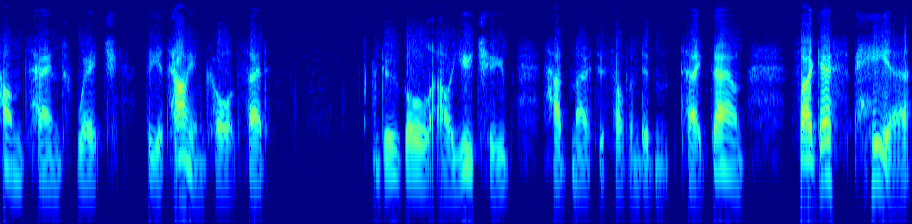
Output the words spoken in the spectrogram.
content which the Italian court said Google or YouTube had notice of and didn't take down. So I guess here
